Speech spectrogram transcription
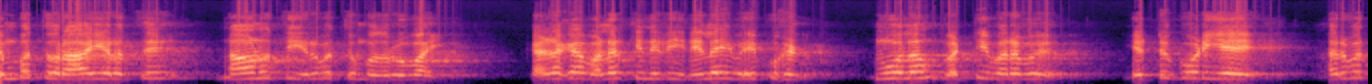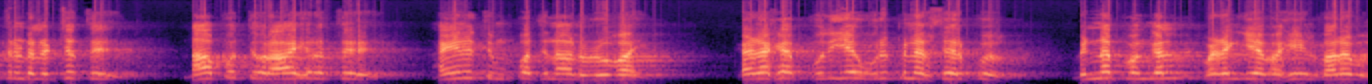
எண்பத்தோரு ஆயிரத்து நானூற்றி இருபத்தி ஒன்பது ரூபாய். கழக வளர்ச்சி நிதி நிலை வைப்புகள் மூலம் வட்டி வரவு எட்டு கோடியே அறுபத்தி ரெண்டு லட்சத்து நாற்பத்தி ஒரு ஆயிரத்து ஐநூத்தி முப்பத்தி நாலு ரூபாய். கழக புதிய உறுப்பினர் சேர்ப்பு விண்ணப்பங்கள் வழங்கிய வகையில் வரவு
